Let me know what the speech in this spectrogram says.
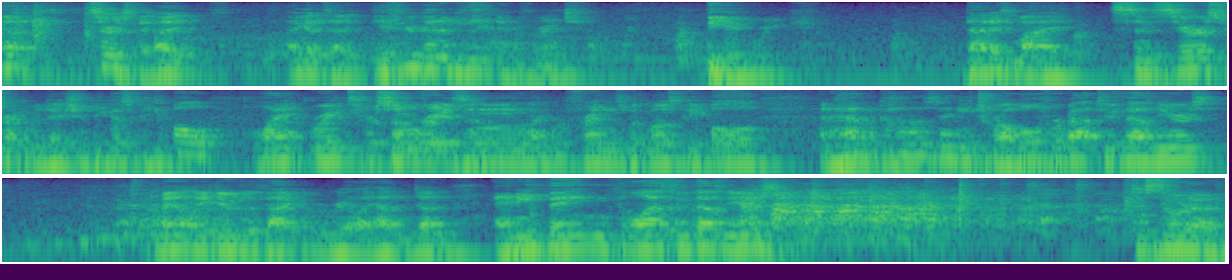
No, seriously, I, I gotta tell you, if you're gonna be an immigrant, be a Greek. That is my sincerest recommendation because people like Greeks for some reason, like we're friends with most people, and haven't caused any trouble for about 2,000 years. Mainly due to the fact that we really haven't done anything for the last 2,000 years. Just sort of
